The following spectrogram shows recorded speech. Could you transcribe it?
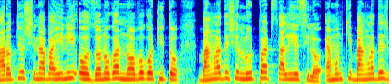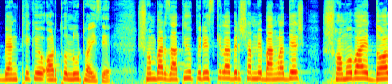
ভারতীয় সেনাবাহিনী ও জনগণ নবগঠিত বাংলাদেশে লুটপাট চালিয়েছিল, এমনকি বাংলাদেশ ব্যাংক থেকেও অর্থ লুট হয়েছে। সোমবার জাতীয় প্রেস ক্লাবের সামনে বাংলাদেশ সমবায় দল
